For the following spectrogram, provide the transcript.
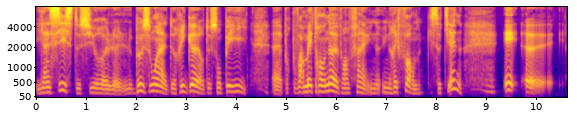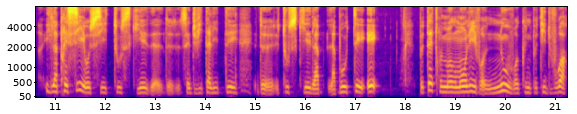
Il insiste sur le, besoin de rigueur de son pays euh, pour pouvoir mettre en œuvre enfin une, réforme qui se tienne. Et euh, il apprécie aussi tout ce qui est de, cette vitalité, de tout ce qui est la, la beauté et Peut-être mon, livre n'ouvre qu'une petite voie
